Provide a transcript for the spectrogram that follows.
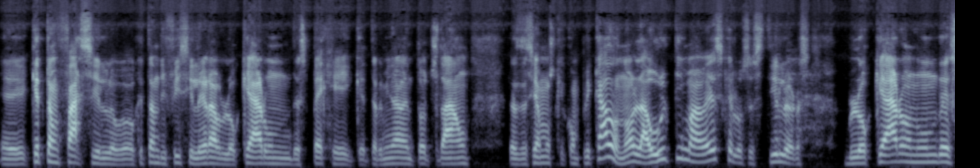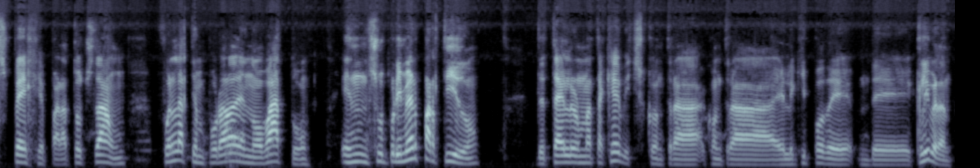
eh, qué tan fácil o qué tan difícil era bloquear un despeje y que terminara en touchdown. Les decíamos que complicado, ¿no? La última vez que los Steelers bloquearon un despeje para touchdown fue en la temporada de novato, en su primer partido de Tyler Matakevich contra, contra el equipo de, de Cleveland.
